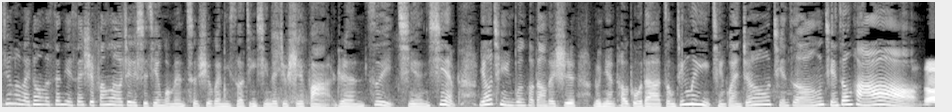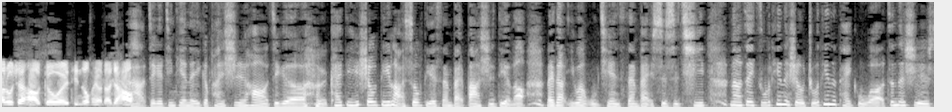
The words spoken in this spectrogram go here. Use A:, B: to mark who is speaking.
A: 时间呢来到了三点三十分了，这个时间我们持续为你所进行的就是法人最前线，邀请问候到的是龙年投顾的总经理钱冠洲，钱总，钱总好。
B: 那卢轩好，各位听众朋友大家好。
A: 好，这个今天的一个盘势哈，这个开低收低了，收跌三百八十点了，来到一万五千三百四十七。那在昨天的时候，昨天的台股啊，真的是。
